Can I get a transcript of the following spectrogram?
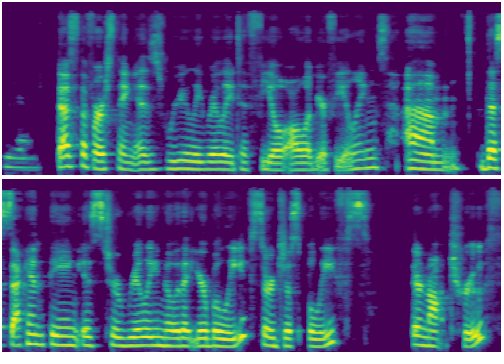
yeah. that's the first thing is really, really to feel all of your feelings. Um, the second thing is to really know that your beliefs are just beliefs. They're not truth.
